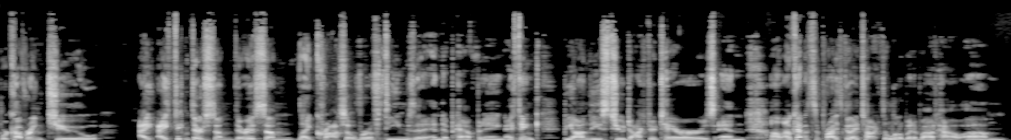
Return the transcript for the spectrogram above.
we're covering two. I, I think there's some there is some like crossover of themes that end up happening. I think beyond these two, Doctor Terrors, and um, I'm kind of surprised because I talked a little bit about how um,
